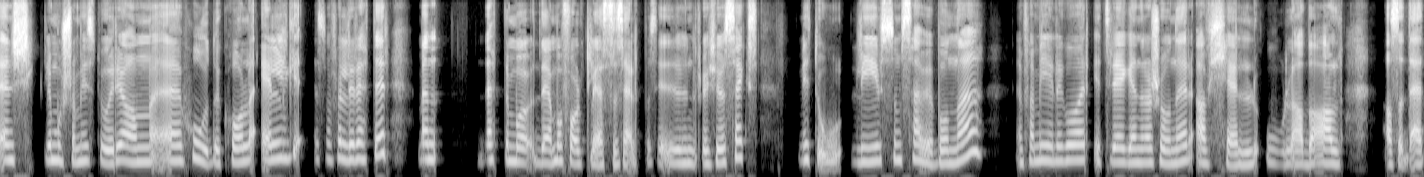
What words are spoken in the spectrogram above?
en skikkelig morsom historie om eh, hodekål og elg som følger etter, men må, det må folk lese selv på side 126. Mitt liv som sauebonde, en familiegård i tre generasjoner av Kjell Ola Dahl. Altså, det,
